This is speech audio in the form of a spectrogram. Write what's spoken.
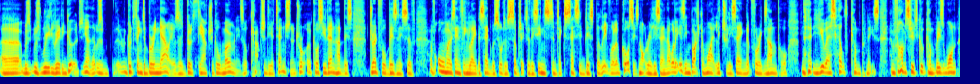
uh, was was really really good. You know, that was a good thing to bring out. It was a good theatrical moment. It sort of captured the attention. Of course, you then had this dreadful business of of almost anything Labour said was sort of subject to this instant excessive disbelief. Well, of course, it's not really saying that. Well, it is in black and white, literally saying that, for example, U.S. health companies and pharmaceutical companies want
